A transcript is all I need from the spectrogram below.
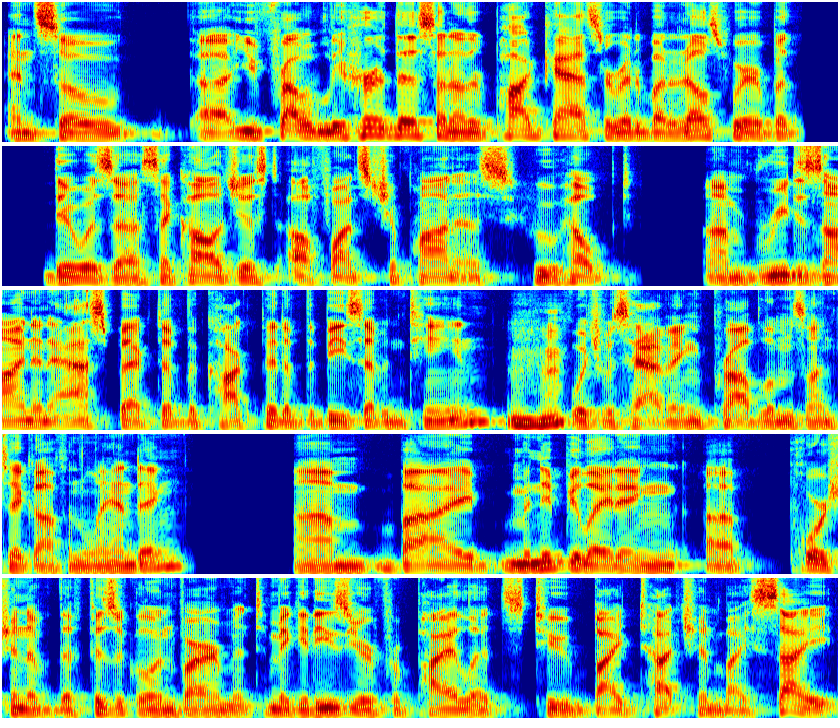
And so uh, you've probably heard this on other podcasts or read about it elsewhere, but there was a psychologist, Alphonse Chapanis, who helped um, redesign an aspect of the cockpit of the B 17, mm-hmm. which was having problems on takeoff and landing, um, by manipulating a portion of the physical environment to make it easier for pilots to, by touch and by sight,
